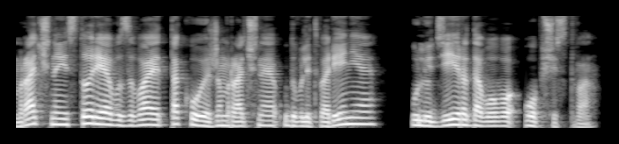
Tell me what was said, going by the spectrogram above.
Мрачная история вызывает такое же мрачное удовлетворение у людей родового общества.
